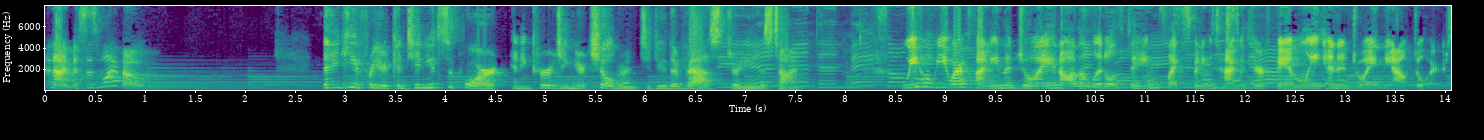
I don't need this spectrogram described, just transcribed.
And I'm Mrs. Wybo. Thank you for your continued support and encouraging your children to do their best during this time. We hope you are finding the joy in all the little things like spending time with your family and enjoying the outdoors.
